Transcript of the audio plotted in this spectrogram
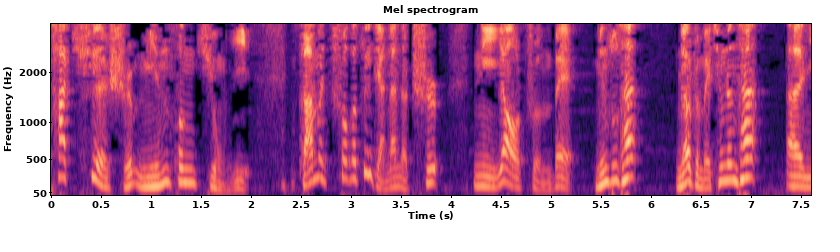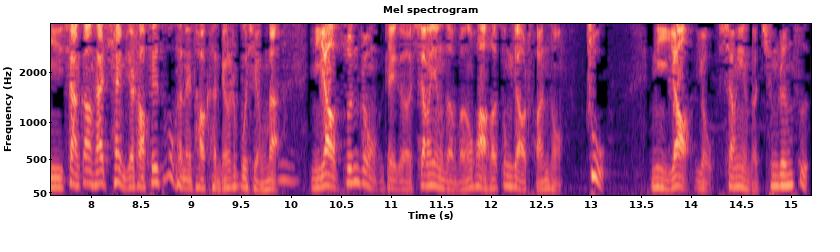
它确实民风迥异。咱们说个最简单的吃，你要准备民族餐，你要准备清真餐。呃，你像刚才千羽介绍 Facebook 那套肯定是不行的，你要尊重这个相应的文化和宗教传统。住，你要有相应的清真寺。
